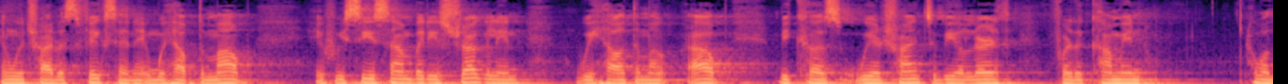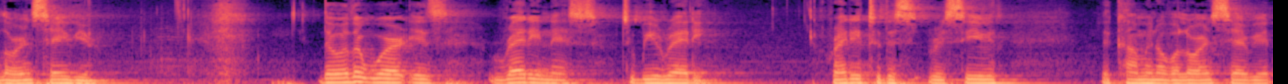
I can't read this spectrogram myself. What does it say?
and we try to fix it and we help them out. If we see somebody struggling, we help them out because we are trying to be alert for the coming of our Lord and Savior. The other word is readiness, to be ready, ready to dis- receive the coming of our Lord and Savior.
